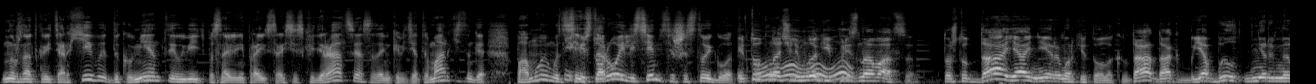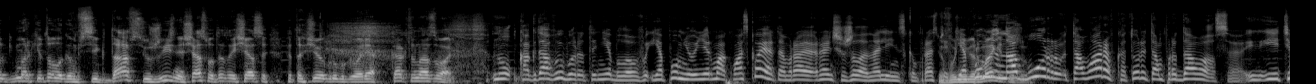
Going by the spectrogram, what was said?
нужно открыть архивы, документы, увидеть постановление правительства Российской Федерации о создании комитета маркетинга. По-моему, это И- и 72 или 76 год. И тут Оу, начали многие признаваться. То, что да, я нейромаркетолог. Да, да, я был нейромаркетологом всегда, всю жизнь, а сейчас вот это сейчас, это еще, грубо говоря, как-то назвали. Ну, когда выбора-то не было, я помню универмаг Москва, я там ра- раньше жила на Ленинском проспекте. Я помню набор товаров, который там продавался. И, эти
